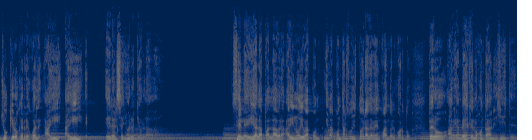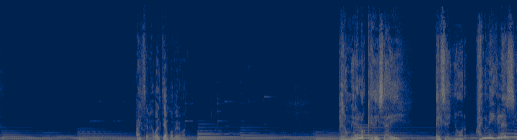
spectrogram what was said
yo quiero que recuerden, ahí, ahí era el Señor el que hablaba. Se leía la palabra, ahí no iba a, contar, iba a contar sus historias de vez en cuando el gordo, pero había veces que no contaba ni chistes. Ay, se me fue el tiempo, mi hermano. Pero mire lo que dice ahí el Señor. Hay una iglesia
